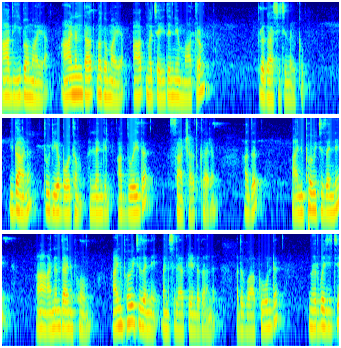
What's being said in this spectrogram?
ആ ദീപമായ ആനന്ദാത്മകമായ ആത്മചൈതന്യം മാത്രം പ്രകാശിച്ചു നിൽക്കും. ഇതാണ് തുര്യബോധം അല്ലെങ്കിൽ അദ്വൈത സാക്ഷാത്കാരം. അത് അനുഭവിച്ച് തന്നെ ആ ആനന്ദാനുഭവം അനുഭവിച്ചു തന്നെ മനസ്സിലാക്കേണ്ടതാണ്. അത് വാക്കുകൊണ്ട് നിർവചിച്ച്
